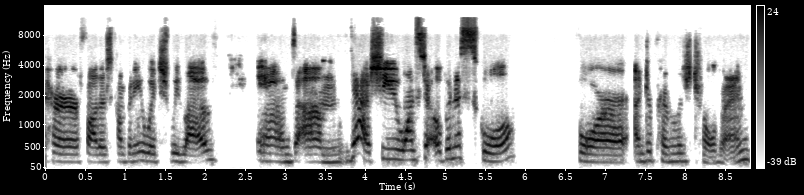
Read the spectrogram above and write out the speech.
her father's company, which we love. And um, yeah, she wants to open a school for underprivileged children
